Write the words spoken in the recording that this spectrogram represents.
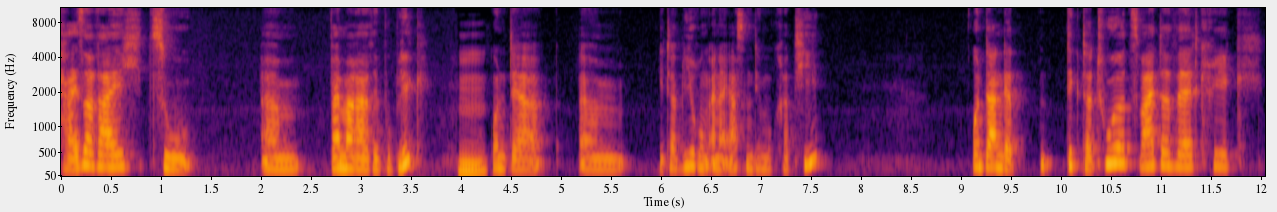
Kaiserreich zu ähm, Weimarer Republik mhm. und der ähm, Etablierung einer ersten Demokratie. Und dann der Diktatur, Zweiter Weltkrieg.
